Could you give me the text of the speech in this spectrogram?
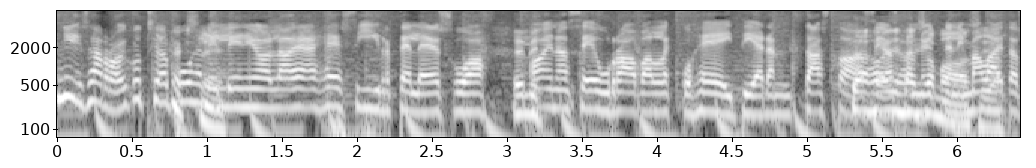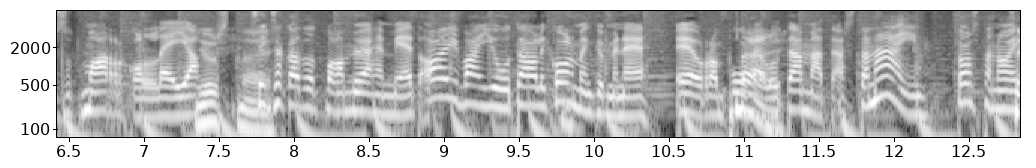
Niin, sä roikut siellä Eiks niin? puhelinlinjoilla ja he siirtelee sua Eli- aina seuraavalle, kun he ei tiedä tästä Tämähän on asiasta nyt, sama niin mä asia. laitan sut Markolle. Ja sit sä katsot vaan myöhemmin, että aivan juu, tää oli 30 euron puhelu Näin. tämä tästä. Näin, tosta noin.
